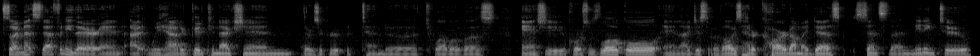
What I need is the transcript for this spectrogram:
so I met Stephanie there, and I we had a good connection. There's a group of ten to twelve of us. And she, of course, was local, and I just I've always had her card on my desk since then, meaning to,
